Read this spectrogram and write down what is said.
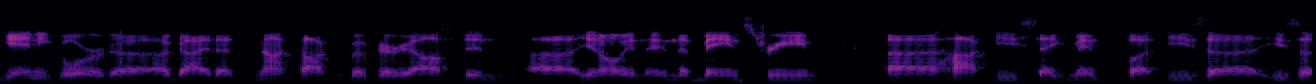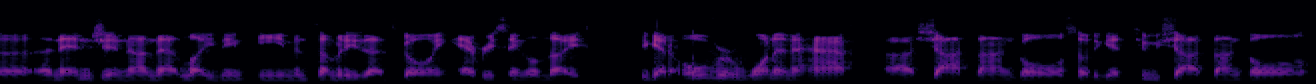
Yanni Gourde, a guy that's not talked about very often, uh, you know, in in the mainstream uh, hockey segment, but he's a he's a, an engine on that Lightning team and somebody that's going every single night to get over one and a half uh, shots on goal. So to get two shots on goal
